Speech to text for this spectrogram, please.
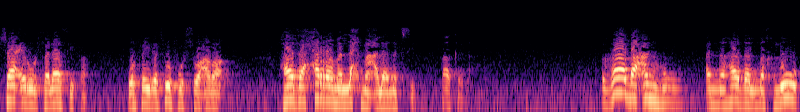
شاعر الفلاسفة وفيلسوف الشعراء. هذا حرم اللحم على نفسه. هكذا. غاب عنه أن هذا المخلوق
